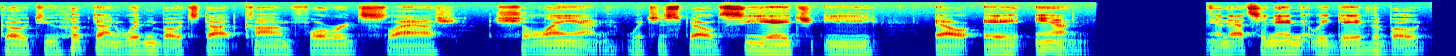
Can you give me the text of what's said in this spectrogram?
Go to hookedonwoodenboats.com forward slash Chelan, which is spelled C H E L A N. And that's the name that we gave the boat.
